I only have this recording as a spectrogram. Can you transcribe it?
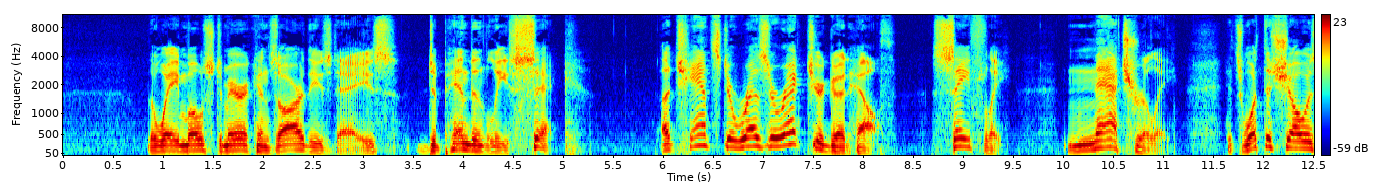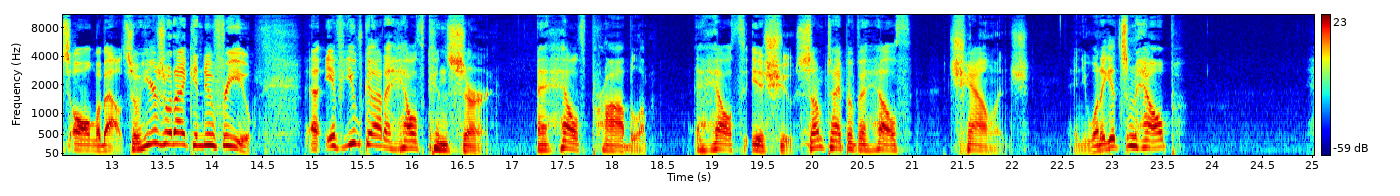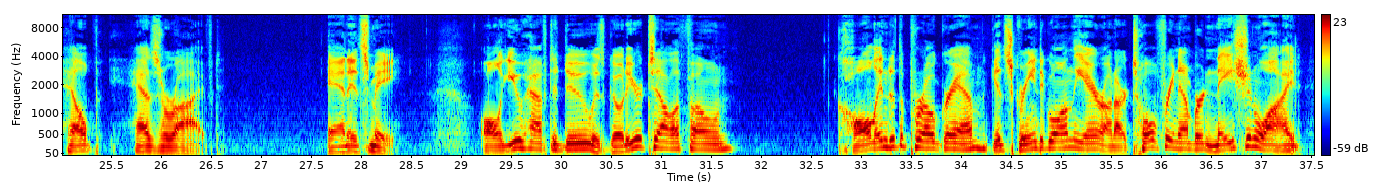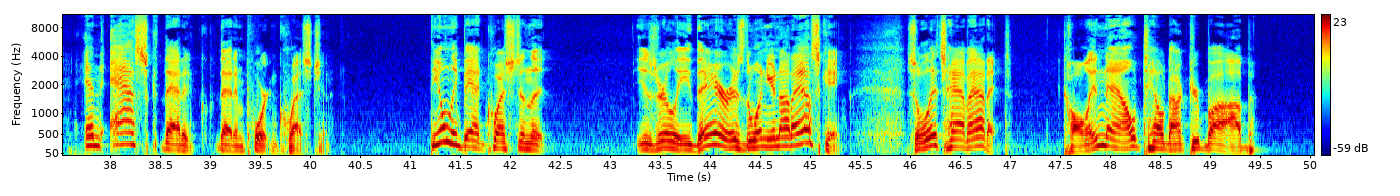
the way most Americans are these days, dependently sick. A chance to resurrect your good health safely, naturally. It's what the show is all about. So here's what I can do for you. Uh, if you've got a health concern, a health problem, a health issue, some type of a health challenge, and you want to get some help, help has arrived. And it's me. All you have to do is go to your telephone, call into the program, get screened to go on the air on our toll free number nationwide, and ask that, that important question. The only bad question that is really there is the one you're not asking. So let's have at it. Call in now, tell Dr. Bob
